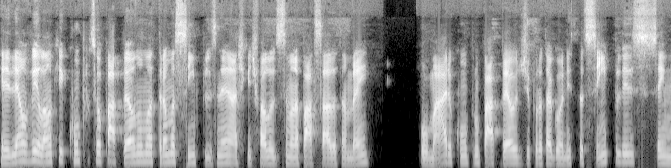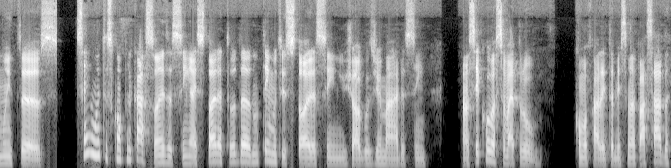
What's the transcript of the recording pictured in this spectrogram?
ele é um vilão que cumpre o seu papel numa trama simples, né? Acho que a gente falou de semana passada também. O Mario cumpre um papel de protagonista simples, sem muitas sem muitas complicações assim. A história toda não tem muita história assim, em jogos de Mario assim. A não ser que você vai pro como eu falei também semana passada,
